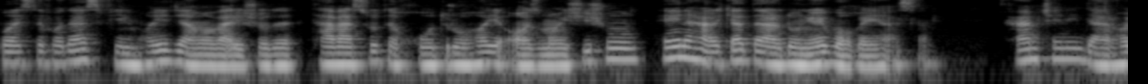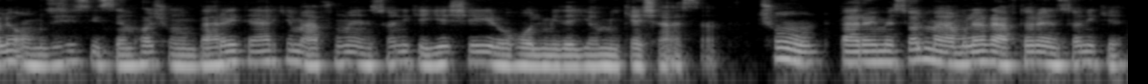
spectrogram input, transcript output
با استفاده از فیلم های جمع شده توسط خودروهای آزمایشیشون حین حرکت در دنیای واقعی هستن. همچنین در حال آموزش سیستم هاشون برای درک مفهوم انسانی که یه شی رو حل میده یا می‌کشه هستن. چون برای مثال معمولا رفتار انسانی که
